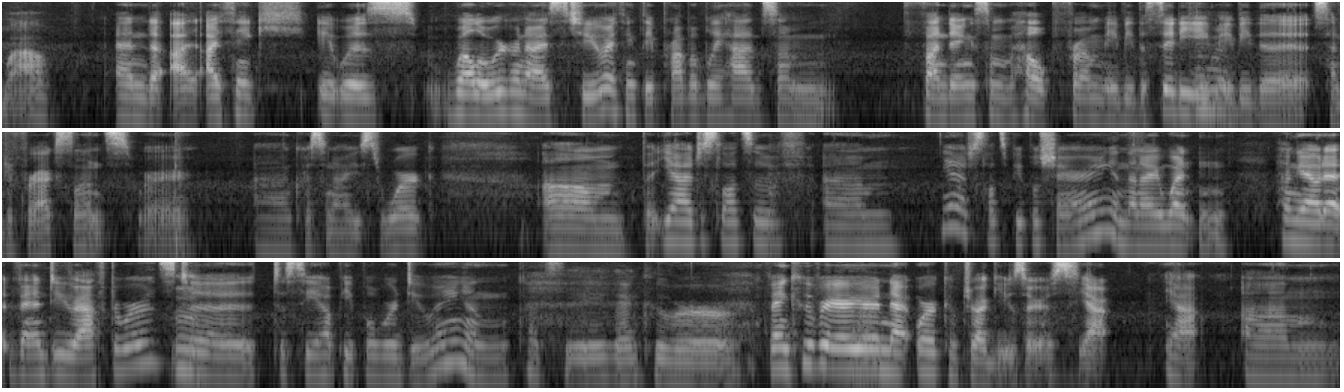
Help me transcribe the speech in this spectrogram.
Wow. and I, I think it was well organized too. I think they probably had some funding, some help from maybe the city, maybe the Center for Excellence, where uh, Chris and I used to work. Um, but yeah, just lots of um, yeah, just lots of people sharing. And then I went and hung out at VANDU afterwards to to see how people were doing and That's the Vancouver. Vancouver area network of drug users. Yeah, yeah. Um,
